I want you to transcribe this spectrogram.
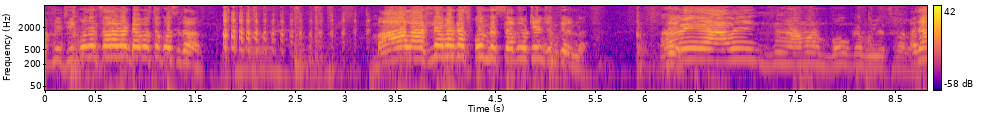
আপনি ঠিক মতন চালানোর ব্যবস্থা করছি দান মাল আসলে আমার কাছে ফোন দিচ্ছে আপনি টেনশন করেন না আমি আমি আমার বউকে বলে আচ্ছা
